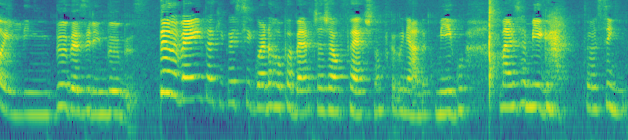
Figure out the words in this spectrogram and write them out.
Oi, lindudas e lindudos! Tudo bem? Tô aqui com esse guarda-roupa aberto, já já eu fecho, não fica agoniada comigo. Mas, amiga, Tô assim,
